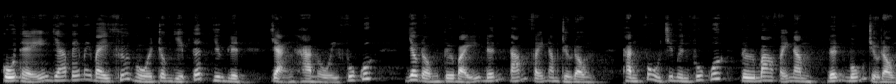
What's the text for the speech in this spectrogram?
Cụ thể, giá vé máy bay khứ hồi trong dịp Tết Dương lịch chặng Hà Nội Phú Quốc dao động từ 7 đến 8,5 triệu đồng, Thành phố Hồ Chí Minh Phú Quốc từ 3,5 đến 4 triệu đồng.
